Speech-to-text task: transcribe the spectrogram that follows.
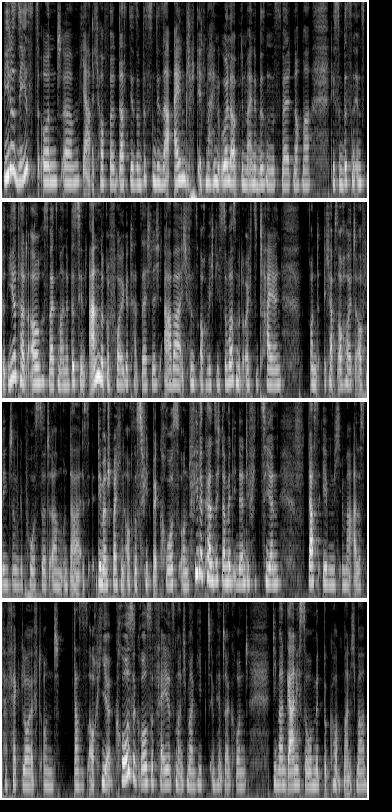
wie du siehst. Und ähm, ja, ich hoffe, dass dir so ein bisschen dieser Einblick in meinen Urlaub, in meine Businesswelt nochmal, dich so ein bisschen inspiriert hat auch. Es war jetzt mal eine bisschen andere Folge tatsächlich, aber ich finde es auch wichtig, sowas mit euch zu teilen. Und ich habe es auch heute auf LinkedIn gepostet ähm, und da ist dementsprechend auch das Feedback groß und viele können sich damit identifizieren dass eben nicht immer alles perfekt läuft und dass es auch hier große, große Fails manchmal gibt im Hintergrund, die man gar nicht so mitbekommt manchmal.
